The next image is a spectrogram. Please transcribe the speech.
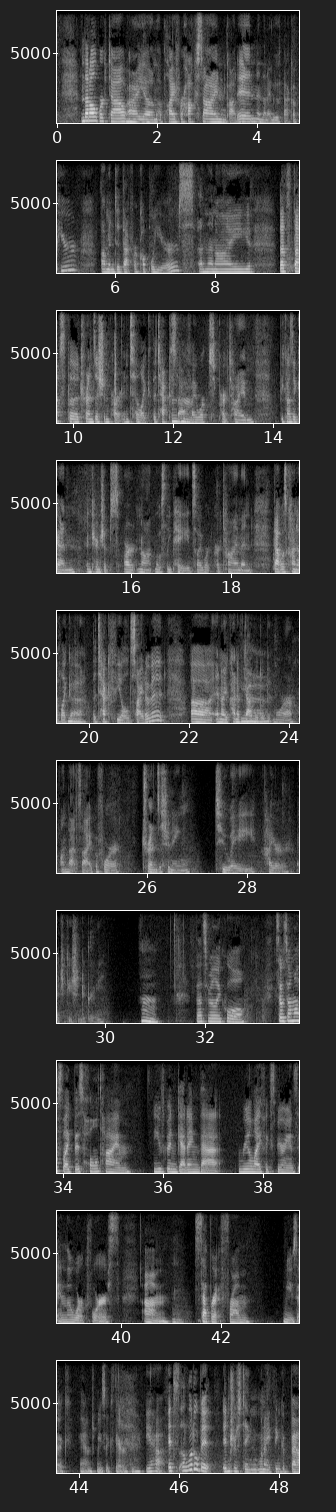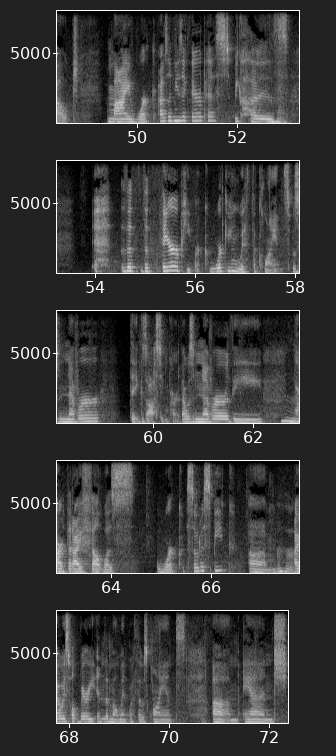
And that all worked out. I um, applied for Hochstein and got in and then i moved back up here um, and did that for a couple years. And then i that's that's the transition part into like the tech stuff. I worked part-time because again internships are not mostly paid so i worked part-time and that was kind of like a the tech field side of it. Uh, and i kind of dabbled a bit more on that side before transitioning to a higher education degree. Hmm, That's really cool. So it's almost like this whole time you've been getting that real life experience in the workforce, um, separate from music and music therapy. Yeah, it's a little bit interesting when I think about my work as a music therapist because the the therapy work, working with the clients was never the exhausting part. That was never the part that I felt was work, so to speak. Um, I always felt very in the moment with those clients. Um, and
